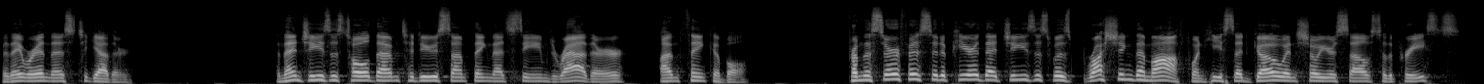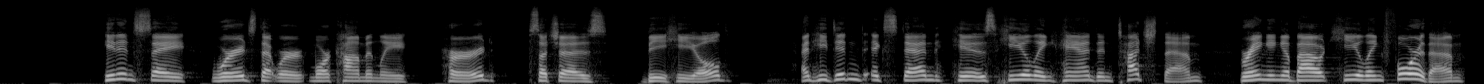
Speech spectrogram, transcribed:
For they were in this together. And then Jesus told them to do something that seemed rather unthinkable. From the surface, it appeared that Jesus was brushing them off when he said, Go and show yourselves to the priests. He didn't say words that were more commonly heard, such as, Be healed. And he didn't extend his healing hand and touch them, bringing about healing for them.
